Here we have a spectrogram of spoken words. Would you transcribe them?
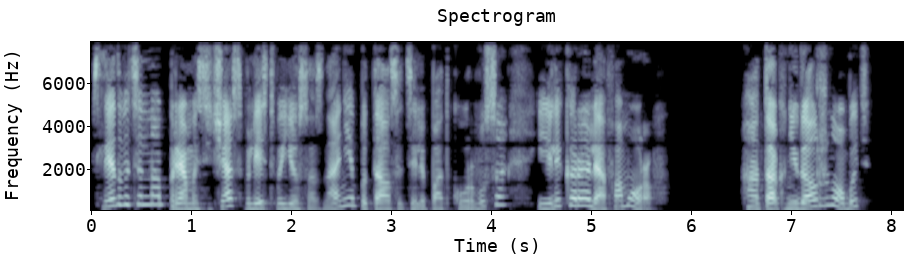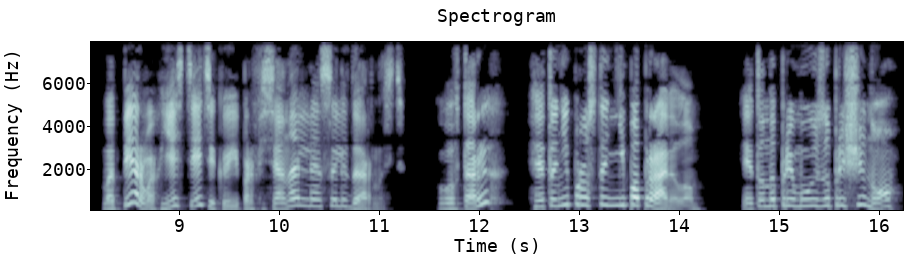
Следовательно, прямо сейчас влезть в ее сознание пытался телепат Корвуса или короля Фоморов. А так не должно быть. Во-первых, есть этика и профессиональная солидарность. Во-вторых, это не просто не по правилам. Это напрямую запрещено.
